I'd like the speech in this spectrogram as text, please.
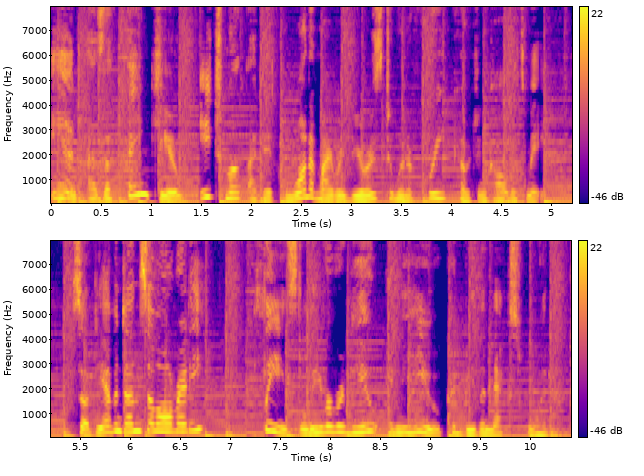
And as a thank you, each month I pick one of my reviewers to win a free coaching call with me. So if you haven't done so already, please leave a review and you could be the next winner.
